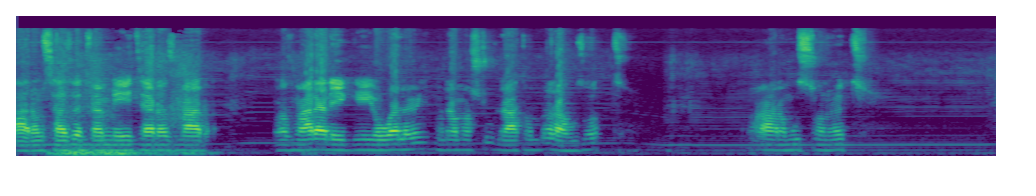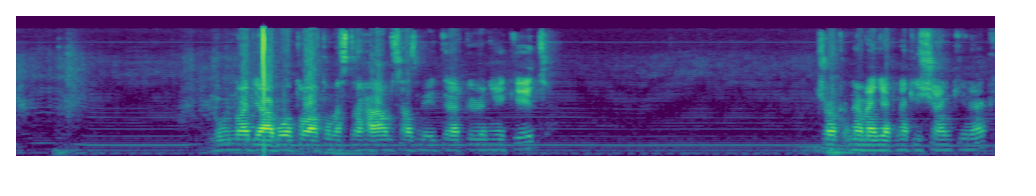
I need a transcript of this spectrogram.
350 méter az már, az már eléggé jó előny, de most úgy látom belehúzott. 325. Úgy nagyjából tartom ezt a 300 méter környékét. Csak nem menjek neki senkinek.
